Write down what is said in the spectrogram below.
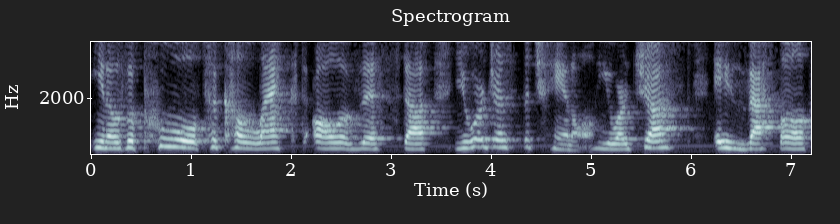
you know, the pool to collect all of this stuff. You are just the channel. You are just a vessel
